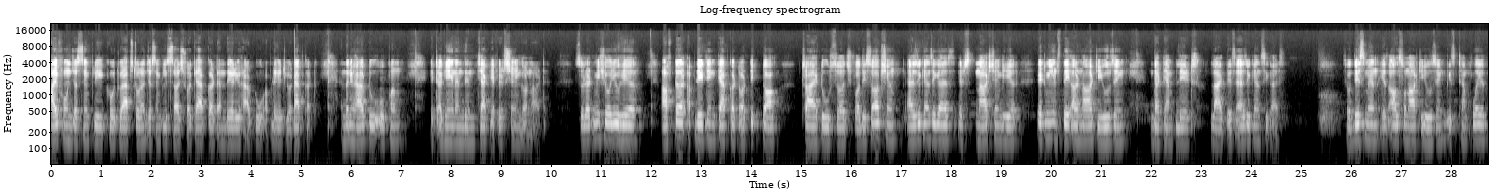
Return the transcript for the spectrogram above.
iphone just simply go to app store and just simply search for CapCut and there you have to update your CapCut. And then you have to open it again and then check if it's showing or not. So let me show you here. After updating CapCut or TikTok try to search for this option. As you can see guys it's not showing here. It means they are not using the templates like this as you can see guys. So this man is also not using this template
